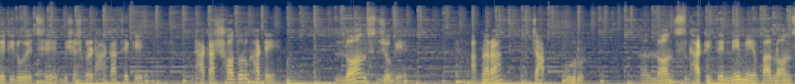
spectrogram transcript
যেটি রয়েছে, বিশেষ করে ঢাকা থেকে ঢাকা সদরঘাটে লঞ্চ যোগে আপনারা চাঁদপুর লঞ্চ ঘাটিতে নেমে বা লঞ্চ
